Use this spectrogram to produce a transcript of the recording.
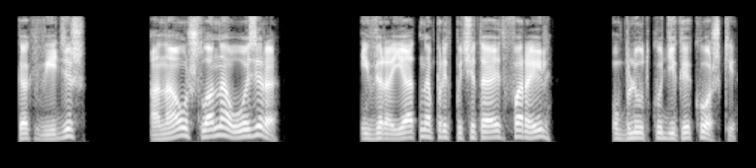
«Как видишь, она ушла на озеро и, вероятно, предпочитает форель, ублюдку дикой кошки.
